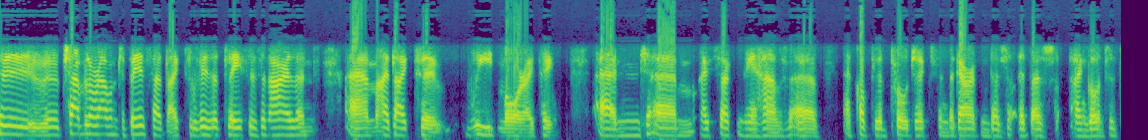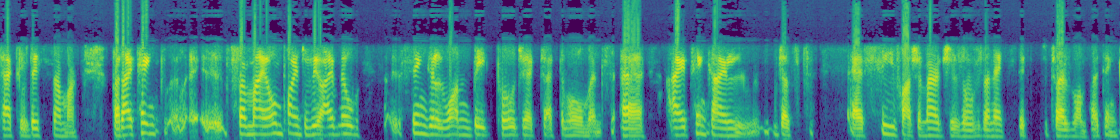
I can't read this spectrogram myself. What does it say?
to travel around a bit. I'd like to visit places in Ireland. Um, I'd like to read more. I think, and um, I certainly have. Uh, a couple of projects in the garden that that I'm going to tackle this summer. But I think, uh, from my own point of view, I've no single one big project at the moment. Uh, I think I'll just uh, see what emerges over the next six to twelve months. I think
